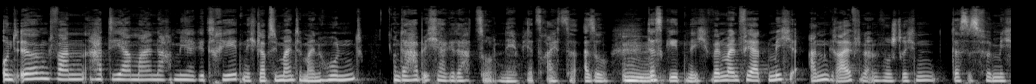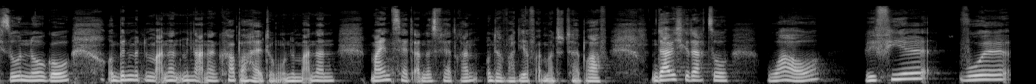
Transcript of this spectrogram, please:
Und irgendwann hat die ja mal nach mir getreten. Ich glaube, sie meinte mein Hund. Und da habe ich ja gedacht, so, nee, jetzt reicht's. Also mhm. das geht nicht. Wenn mein Pferd mich angreift, in Anführungsstrichen, das ist für mich so No-Go und bin mit einem anderen, mit einer anderen Körperhaltung und einem anderen Mindset an das Pferd ran und dann war die auf einmal total brav. Und da habe ich gedacht so, wow, wie viel wohl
